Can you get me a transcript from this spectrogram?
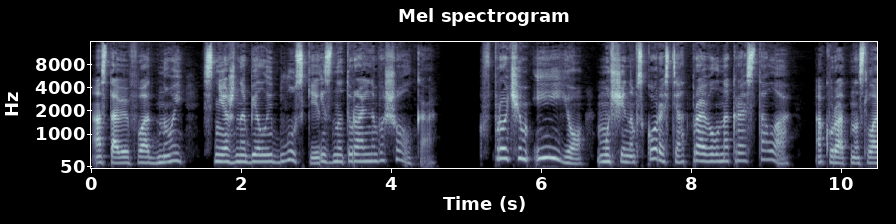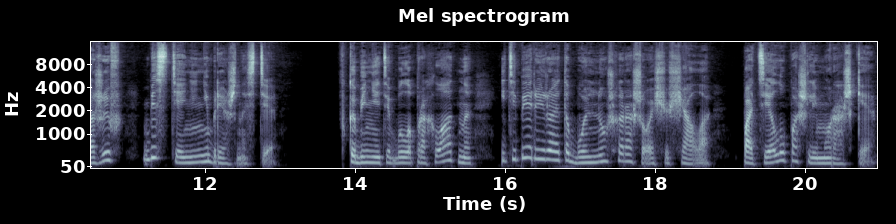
оставив в одной снежно-белой блузке из натурального шелка. Впрочем, и ее мужчина в скорости отправил на край стола, аккуратно сложив, без тени небрежности. В кабинете было прохладно, и теперь Ира это больно уж хорошо ощущала. По телу пошли мурашки.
